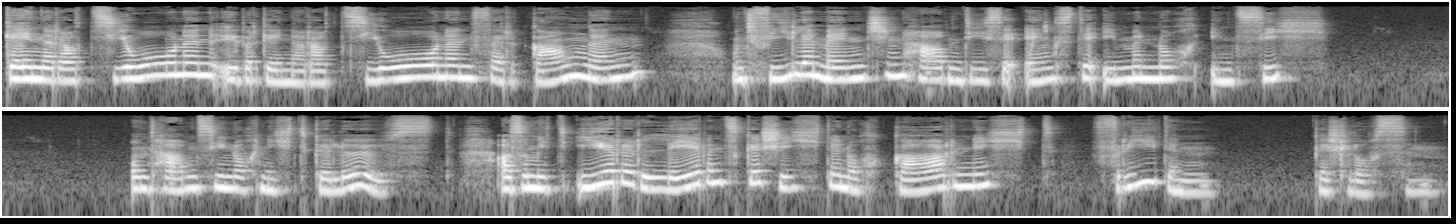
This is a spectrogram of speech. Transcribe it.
Generationen über Generationen vergangen und viele Menschen haben diese Ängste immer noch in sich und haben sie noch nicht gelöst, also mit ihrer Lebensgeschichte noch gar nicht Frieden geschlossen.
